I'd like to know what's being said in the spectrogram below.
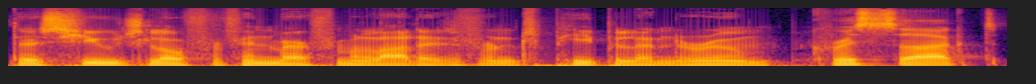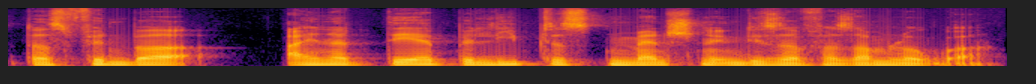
There's huge love for Finbar from a lot of different people in the room. Chris sagt, dass Finbar einer der beliebtesten Menschen in dieser Versammlung war.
